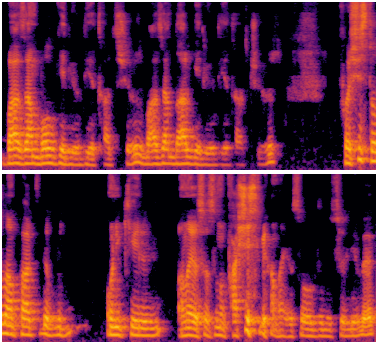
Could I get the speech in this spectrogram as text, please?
bazen bol geliyor diye tartışıyoruz. Bazen dar geliyor diye tartışıyoruz. Faşist olan parti de bu 12 Eylül anayasasının faşist bir anayasa olduğunu söylüyor ve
